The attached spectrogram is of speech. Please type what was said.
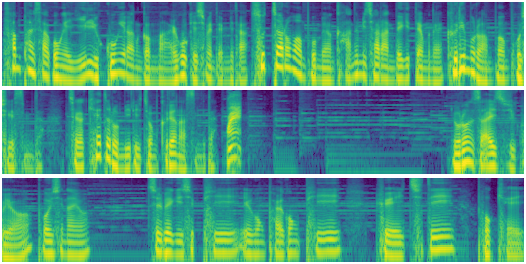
3840의 2160이라는 것만 알고 계시면 됩니다. 숫자로만 보면 가늠이 잘 안 되기 때문에 그림으로 한번 보시겠습니다. 제가 캐드로 미리 좀 그려놨습니다. 요런 사이즈이고요. 보이시나요? 720p, 1080p, QHD, 4K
